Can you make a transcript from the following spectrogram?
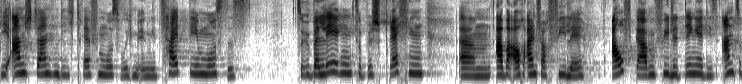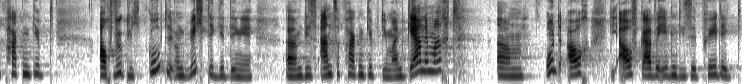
die anstanden, die ich treffen muss, wo ich mir irgendwie Zeit nehmen muss, das zu überlegen, zu besprechen, ähm, aber auch einfach viele Aufgaben, viele Dinge, die es anzupacken gibt, auch wirklich gute und wichtige Dinge, ähm, die es anzupacken gibt, die man gerne macht ähm, und auch die Aufgabe, eben diese Predigt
